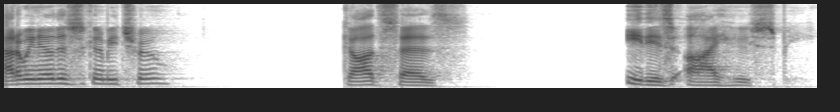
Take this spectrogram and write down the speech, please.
How do we know this is going to be true? God says, It is I who speak.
